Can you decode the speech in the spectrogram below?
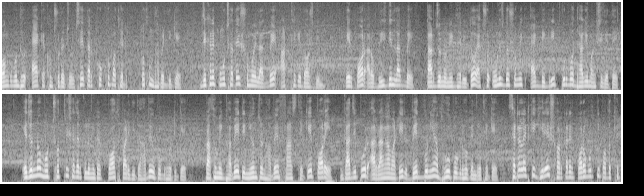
বঙ্গবন্ধু এক এখন ছুটে চলছে তার কক্ষপথের প্রথম ধাপের দিকে, যেখানে পৌঁছাতে সময় লাগবে আট থেকে দশ দিন। এরপর আরও বিশ দিন লাগবে তার জন্য নির্ধারিত একশো উনিশ দশমিক এক ডিগ্রি পূর্ব দ্রাঘিমাংশে যেতে এজন্য মোট ছত্রিশ হাজার কিলোমিটার পথ পাড়ি দিতে হবে উপগ্রহটিকে। প্রাথমিকভাবে এটি নিয়ন্ত্রণ হবে ফ্রান্স থেকে, পরে গাজীপুর আর রাঙামাটির বেদবনিয়া ভূ উপগ্রহ কেন্দ্র থেকে। স্যাটেলাইটকে ঘিরে সরকারের পরবর্তী পদক্ষেপ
